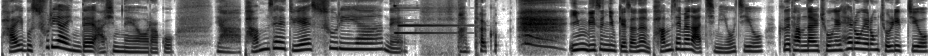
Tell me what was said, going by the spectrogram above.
바이브 술이야인데 아쉽네요. 라고. 야, 밤새 뒤에 술이야, 네. 맞다고. 임미수님께서는 밤새면 아침이 오지요. 그 다음날 종일 해롱해롱 졸립지요.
